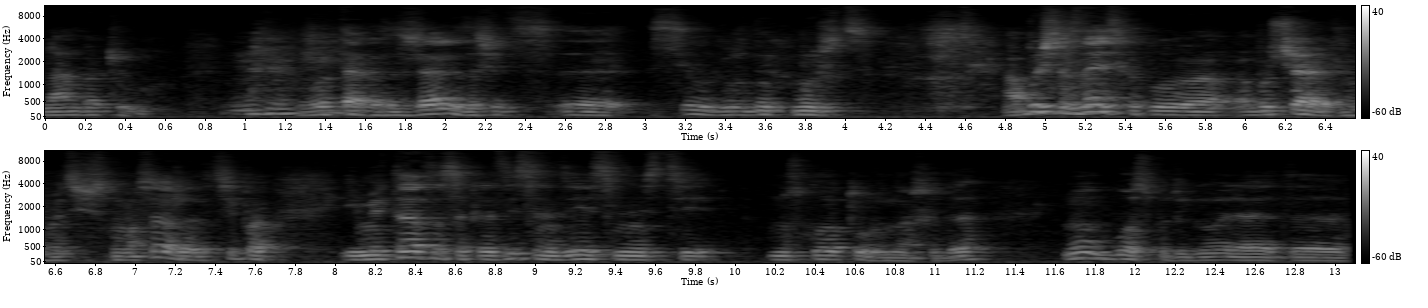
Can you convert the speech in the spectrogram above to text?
number two. Вот так вот сжали за счет э, силы грудных мышц. Обычно, знаете, как обучают лимфатическому массажу? Это типа имитация сократительной деятельности мускулатуры нашей, да? Ну, господи говоря, это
